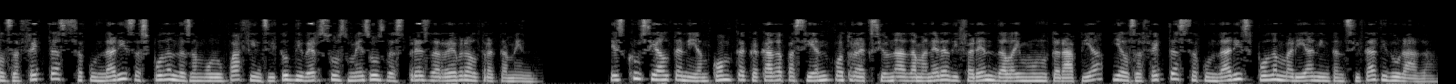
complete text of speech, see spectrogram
els efectes secundaris es poden desenvolupar fins i tot diversos mesos després de rebre el tractament. És crucial tenir en compte que cada pacient pot reaccionar de manera diferent de la immunoteràpia, i els efectes secundaris poden variar en intensitat i durada.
